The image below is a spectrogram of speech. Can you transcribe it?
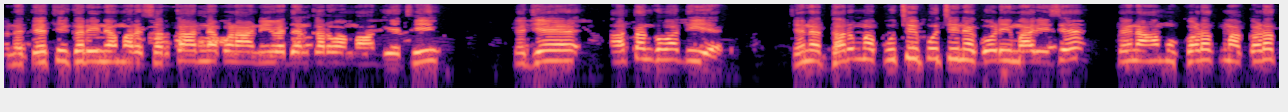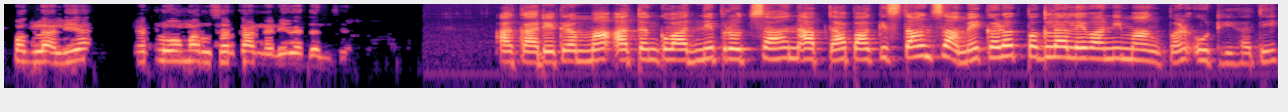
અને તેથી કરીને અમારે સરકારને પણ આ નિવેદન કરવા માંગીએ છીએ કે જે આતંકવાદીએ જેને ધર્મ પૂછી પૂછીને ગોળી મારી છે, તેના અમુક કડકમાં કડક પગલાં લે એટલું અમારું સરકારને નિવેદન છે. આ કાર્યક્રમમાં આતંકવાદને પ્રોત્સાહન આપતા પાકિસ્તાન સામે કડક પગલાં લેવાની માંગ પણ ઉઠી હતી.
